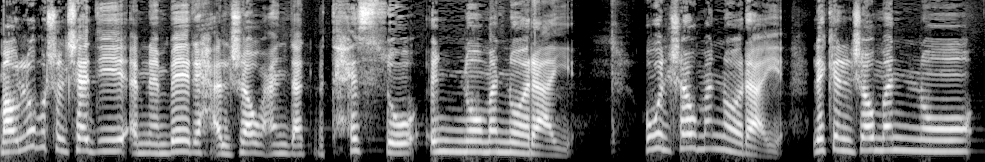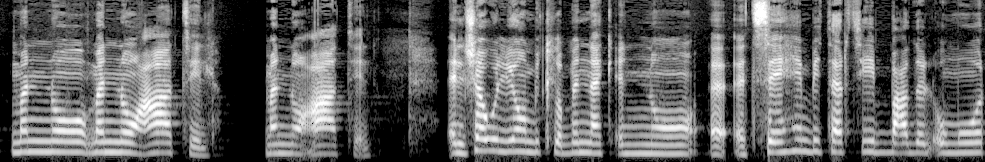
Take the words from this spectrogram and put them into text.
مولود برج الشدي من امبارح الجو عندك بتحسه إنه منه رايق. هو الجو منه رايق لكن الجو منه منه منه عاطل منه عاطل. الجو اليوم بيطلب منك إنه آه، تساهم بترتيب بعض الأمور.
